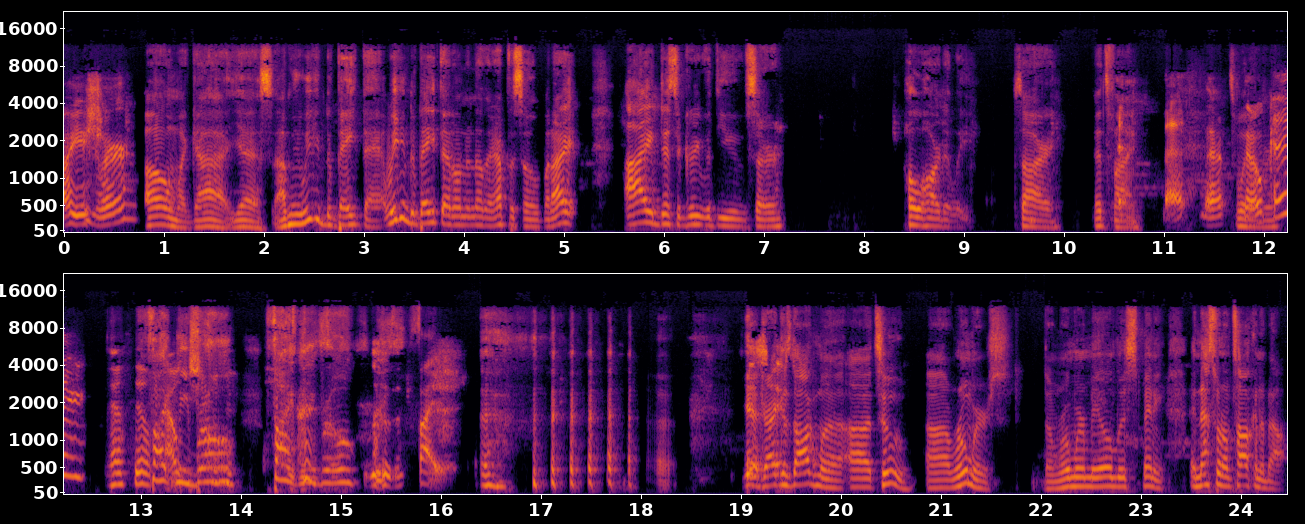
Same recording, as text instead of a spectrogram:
Are you sure? Oh my god, yes. I mean, we can debate that. We can debate that on another episode, but I, I disagree with you, sir, wholeheartedly. Sorry, that's fine. That, that It's whatever. okay. Yeah, feel- Fight me, bro. Fight me, bro. Fight. yeah, Dragon's Dogma uh too. Uh rumors. The rumor mill is spinning. And that's what I'm talking about.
